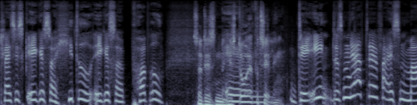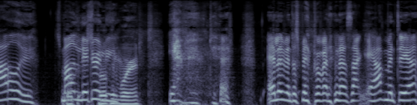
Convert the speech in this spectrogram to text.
klassisk, ikke så hittet, ikke så poppet. Så det er sådan en historiefortælling. Øhm, det er en, det er sådan, ja, det er faktisk en meget, øh, meget Spoken- literally. Spoken word. Ja, det er, alle venter spændt på, hvad den her sang er, men det er,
